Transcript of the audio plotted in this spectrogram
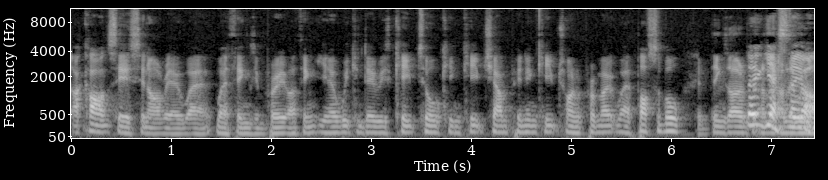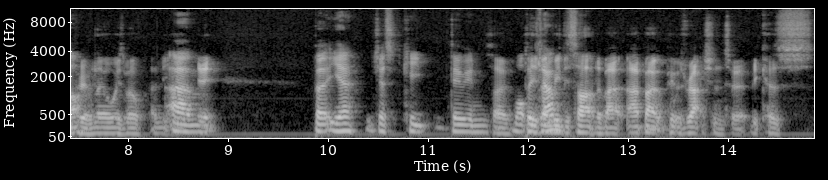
I can't see a scenario where, where things improve, I think you know we can do is keep talking, keep championing, keep trying to promote where possible. Things are. improving. and- yes, and they will are. improve, and they always will. And Um, it- But yeah, just keep doing so what please don't be disheartened about about people's reaction to it because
